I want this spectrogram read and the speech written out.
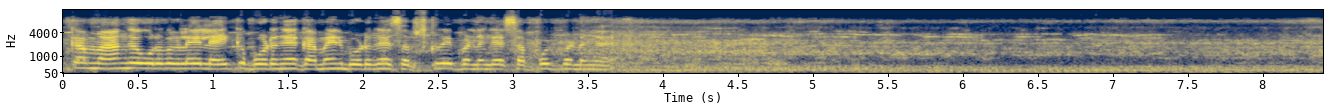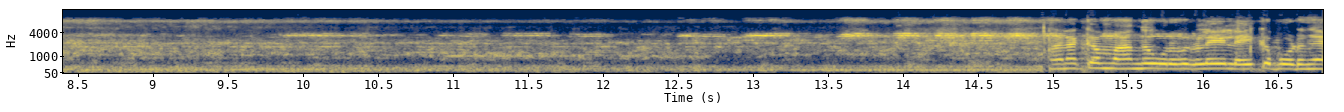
வணக்கம். வாங்க உறவுகளை லைக் போடுங்க கமெண்ட் போடுங்க சப்ஸ்கிரைப் பண்ணுங்கள் சப்போர்ட் பண்ணுங்கள் வணக்கம். வாங்க உறவுகளை லைக் போடுங்க.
